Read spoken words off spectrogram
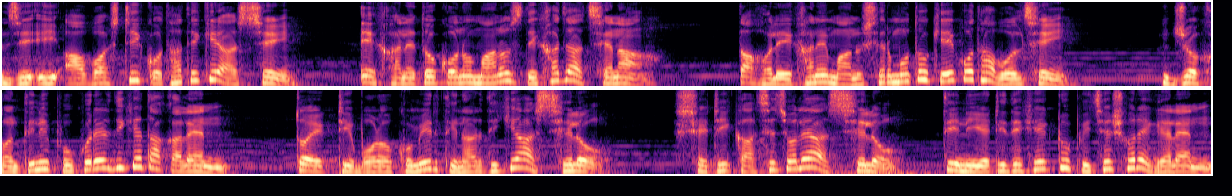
যে এই আওয়াজটি কোথা থেকে আসছে? এখানে তো কোনো মানুষ দেখা যাচ্ছে না। তাহলে এখানে মানুষের মতো কে কথা বলছে? যখন তিনি পুকুরের দিকে তাকালেন, তো একটি বড় কুমির তিনার দিকে আসছিল। সেটি কাছে চলে আসছিল। তিনি এটি দেখে একটু পিছে সরে গেলেন।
